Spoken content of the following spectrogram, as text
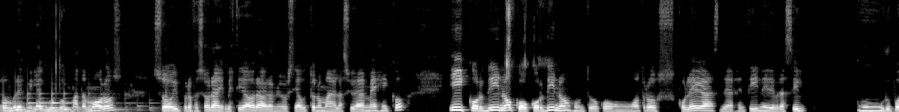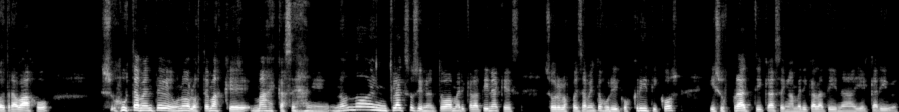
Nombre es Milay Burgos Matamoros, soy profesora e investigadora de la Universidad Autónoma de la Ciudad de México y coordino, co-coordino junto con otros colegas de Argentina y de Brasil un grupo de trabajo justamente uno de los temas que más escasean, en, no, no en Claxo, sino en toda América Latina, que es sobre los pensamientos jurídicos críticos y sus prácticas en América Latina y el Caribe.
